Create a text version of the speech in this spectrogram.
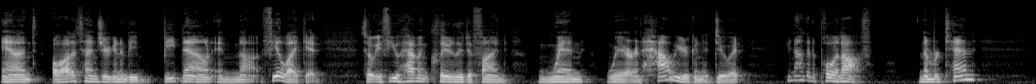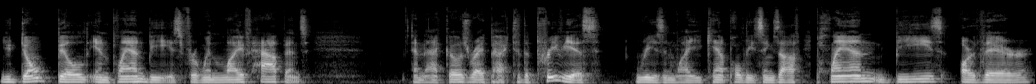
And a lot of times you're going to be beat down and not feel like it. So if you haven't clearly defined when, where, and how you're going to do it, you're not going to pull it off. Number 10, you don't build in plan Bs for when life happens. And that goes right back to the previous reason why you can't pull these things off. Plan Bs are there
